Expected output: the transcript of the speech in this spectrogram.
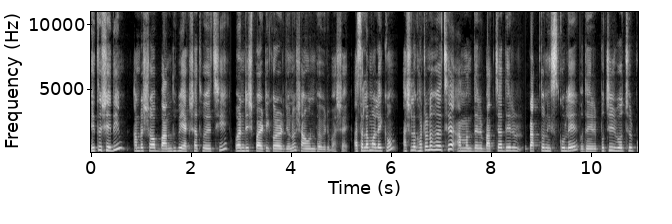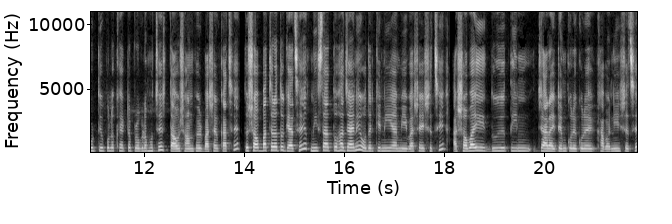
এই তো সেদিন আমরা সব বান্ধবী একসাথ হয়েছি ওয়ান ডিশ পার্টি করার জন্য শাওন ভাবির বাসায়। আসসালামু আলাইকুম। আসলে ঘটনা হয়েছে, আমাদের বাচ্চাদের প্রাক্তন স্কুলে ওদের পঁচিশ বছর পূর্তি উপলক্ষে একটা প্রোগ্রাম হচ্ছে, তাও শাওন ভাবির বাসার কাছে। তো সব বাচ্চারা তো গেছে, নিসা তোহা যায়নি, ওদেরকে নিয়ে আমি এই বাসায় এসেছি। আর সবাই দুই, তিন, চার আইটেম করে করে খাবার নিয়ে এসেছে।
